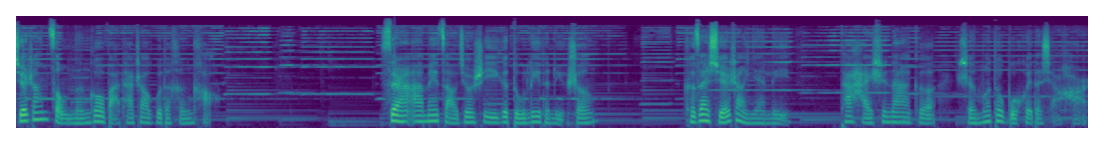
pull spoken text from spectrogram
学长总能够把她照顾得很好。虽然阿妹早就是一个独立的女生，可在学长眼里，她还是那个什么都不会的小孩。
